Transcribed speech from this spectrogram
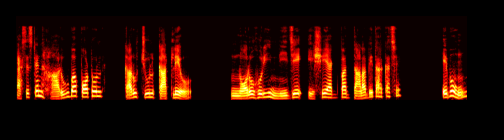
অ্যাসিস্ট্যান্ট হারু বা পটল কারু চুল কাটলেও নরহরি নিজে এসে একবার দাঁড়াবে তার কাছে এবং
